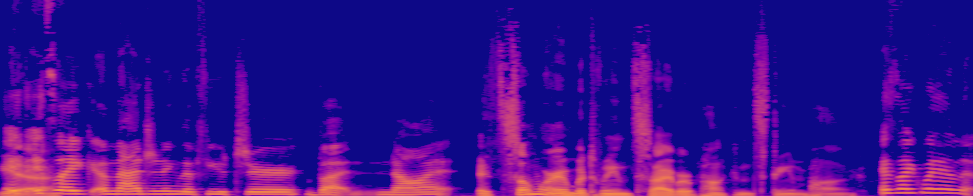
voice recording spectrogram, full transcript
It- yeah, it's like imagining the future, but not. It's somewhere in between cyberpunk and steampunk. It's like when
